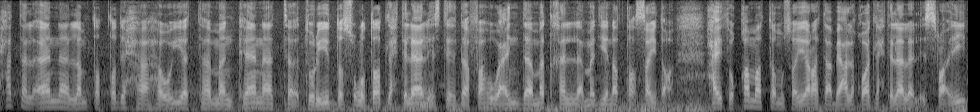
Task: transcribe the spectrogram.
حتى الآن لم تتضح هوية من كانت تريد سلطات الاحتلال استهدافه عند مدخل مدينة صيدا حيث قامت مسيرة تابعة لقوات الاحتلال الإسرائيلي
